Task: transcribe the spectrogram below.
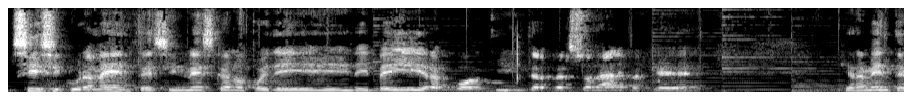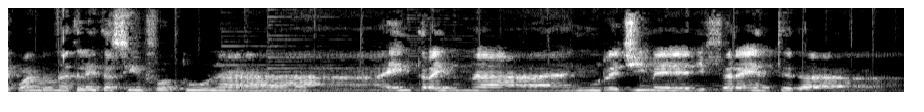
Sì, sicuramente si innescano poi dei, dei bei rapporti interpersonali perché chiaramente quando un atleta si infortuna entra in, una, in un regime differente da,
